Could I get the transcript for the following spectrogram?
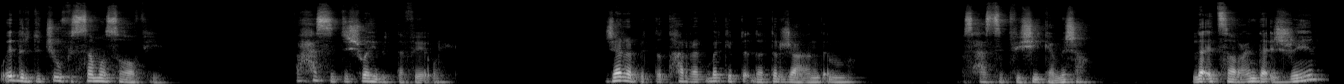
وقدرت تشوف السما صافية فحست شوي بالتفاؤل. جربت تتحرك بركي بتقدر ترجع عند أمها بس حست في شي كمشها لقت صار عندها إجرين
